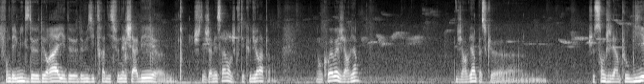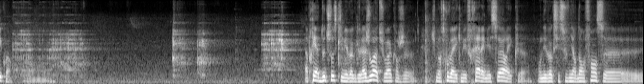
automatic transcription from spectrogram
font des mix de, de et de, musique traditionnelle chez AB. Euh, je faisais jamais ça avant, j'écoutais que du rap. Donc ouais, ouais, j'y reviens. J'y reviens parce que je sens que je l'ai un peu oublié, quoi. Après, il y a d'autres choses qui m'évoquent de la joie, tu vois, quand je, me retrouve avec mes frères et mes sœurs et qu'on évoque ces souvenirs d'enfance euh,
